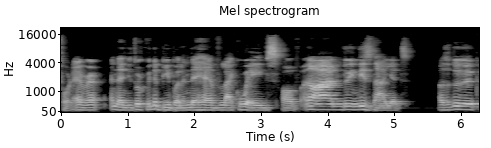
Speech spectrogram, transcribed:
forever? And then you talk with the people and they have like waves of, oh, I'm doing this diet also do the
